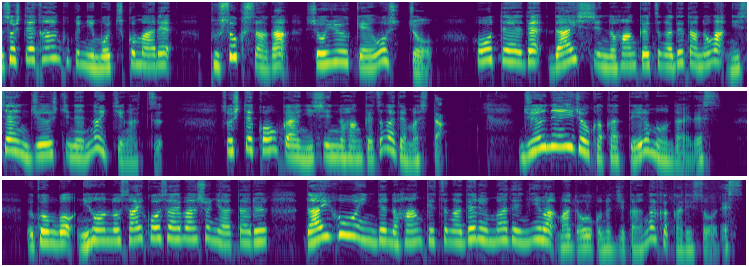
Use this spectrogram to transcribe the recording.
そして韓国に持ち込まれ、プソクサが所有権を主張。法廷で第一審の判決が出たのが2017年の1月。そして今回二審の判決が出ました。10年以上かかっている問題です。今後、日本の最高裁判所にあたる大法院での判決が出るまでにはまだ多くの時間がかかりそうです。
